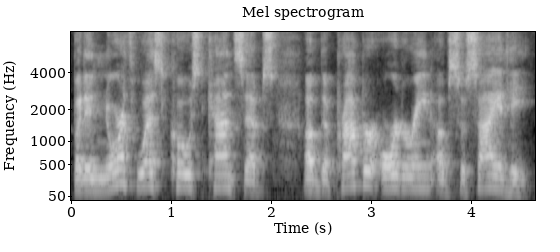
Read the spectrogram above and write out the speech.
but in Northwest Coast concepts of the proper ordering of society.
